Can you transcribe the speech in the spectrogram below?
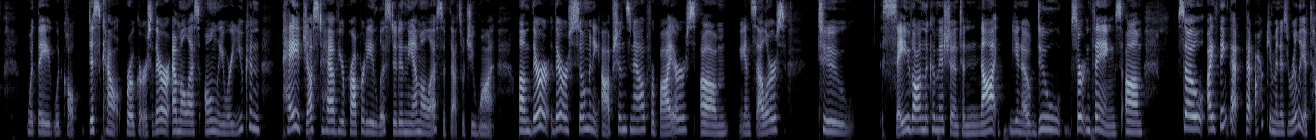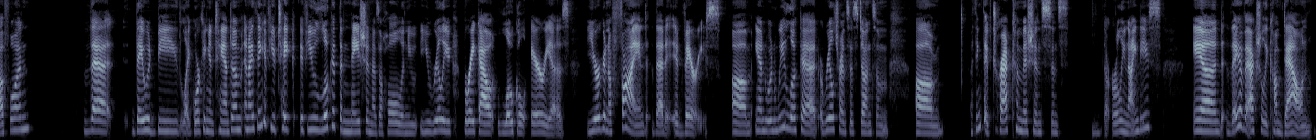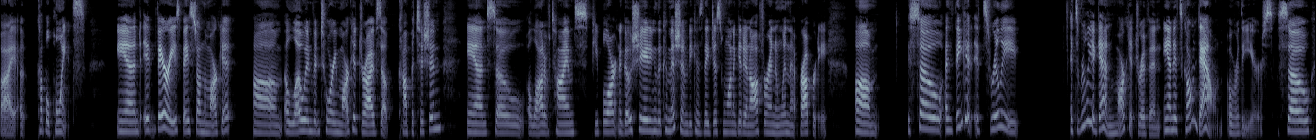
what they would call discount brokers. There are MLS only where you can pay just to have your property listed in the MLS if that's what you want. Um, there are there are so many options now for buyers um, and sellers to save on the commission to not you know do certain things um, so i think that that argument is really a tough one that they would be like working in tandem and i think if you take if you look at the nation as a whole and you you really break out local areas you're going to find that it varies. Um, and when we look at RealTrends has done some um, i think they've tracked commissions since the early 90s and they have actually come down by a couple points. And it varies based on the market um, a low inventory market drives up competition. And so a lot of times people aren't negotiating the commission because they just want to get an offer in and win that property. Um, so I think it, it's really it's really again market driven and it's gone down over the years. So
